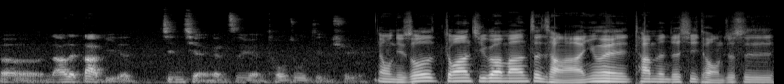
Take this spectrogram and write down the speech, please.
呃拿了大笔的金钱跟资源投注进去。哦，你说公安机关吗？正常啊，因为他们的系统就是。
